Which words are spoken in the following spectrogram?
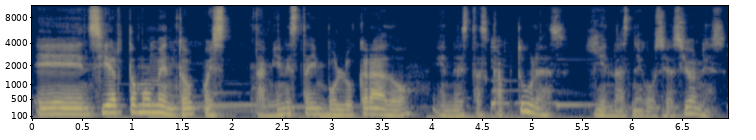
en cierto momento pues también está involucrado en estas capturas y en las negociaciones,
